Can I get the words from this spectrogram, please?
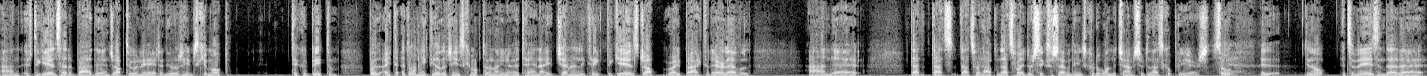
And if the Gales had a bad day and dropped to an eight, and the other teams came up, they could beat them. But I, th- I don't think the other teams came up to a nine out of ten. I generally think the Gales dropped right back to their level, and uh, that that's that's what happened. That's why their six or seven teams could have won the championship the last couple of years. So, Yeah. it, you know, it's amazing that uh,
